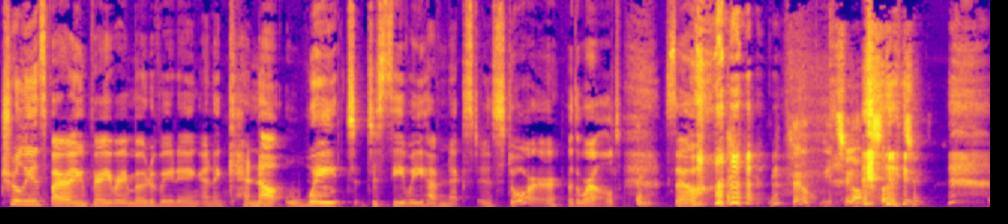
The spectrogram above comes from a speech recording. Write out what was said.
truly inspiring, very, very motivating, and I cannot wait to see what you have next in store for the world. So Me too. Me too. I'm excited too.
